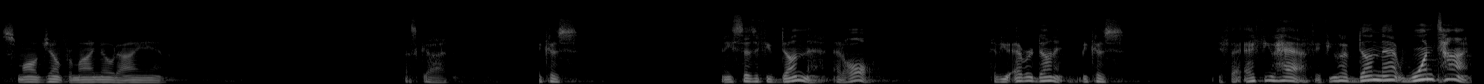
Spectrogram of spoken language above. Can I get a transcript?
Small jump from I know to I am. That's God. Because, and He says, if you've done that at all, have you ever done it? Because if, that, if you have, if you have done that one time,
